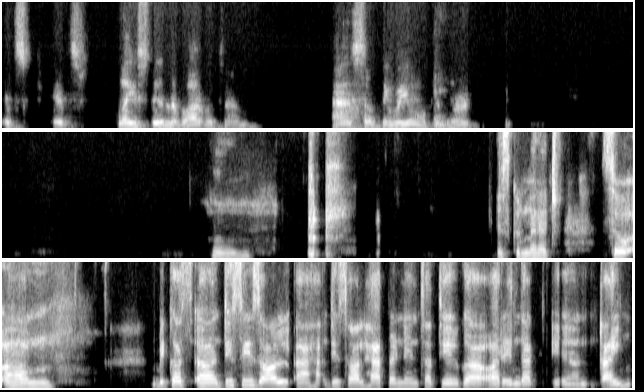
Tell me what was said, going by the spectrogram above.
it's, it's placed in the Bhagavatam as something we all can learn. Hmm. yes, Guru Maharaj. So, um, because uh, this is all, uh, this all happened in Satyuga or in that uh, time.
